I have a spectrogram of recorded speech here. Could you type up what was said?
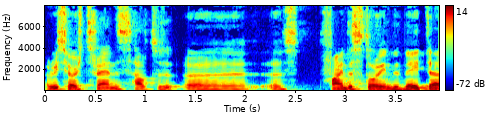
research trends, how to find the story in the data,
